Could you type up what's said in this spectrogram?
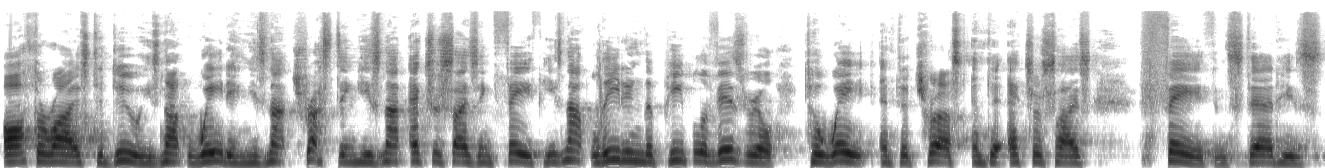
authorized to do. He's not waiting. He's not trusting. He's not exercising faith. He's not leading the people of Israel to wait and to trust and to exercise faith. Instead, he's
